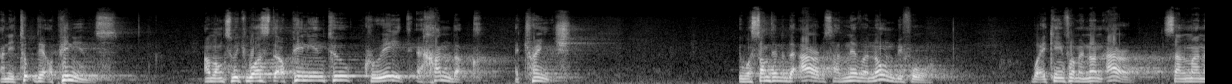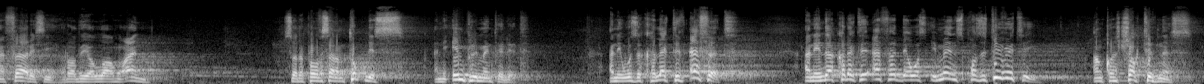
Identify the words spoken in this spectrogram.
And he took their opinions, amongst which was the opinion to create a khandak, a trench. It was something that the Arabs had never known before, but it came from a non-Arab, Salman al-Farisi. So the Prophet took this and he implemented it. And it was a collective effort. And in that collective effort, there was immense positivity and constructiveness.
